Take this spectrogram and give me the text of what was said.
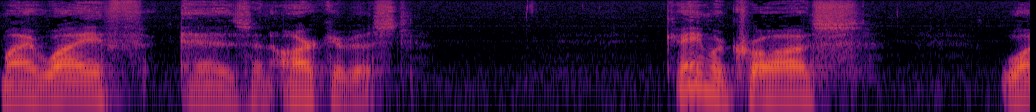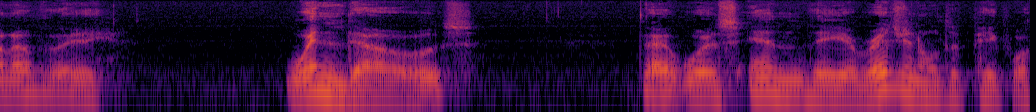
my wife, as an archivist, came across one of the windows that was in the original Topeka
